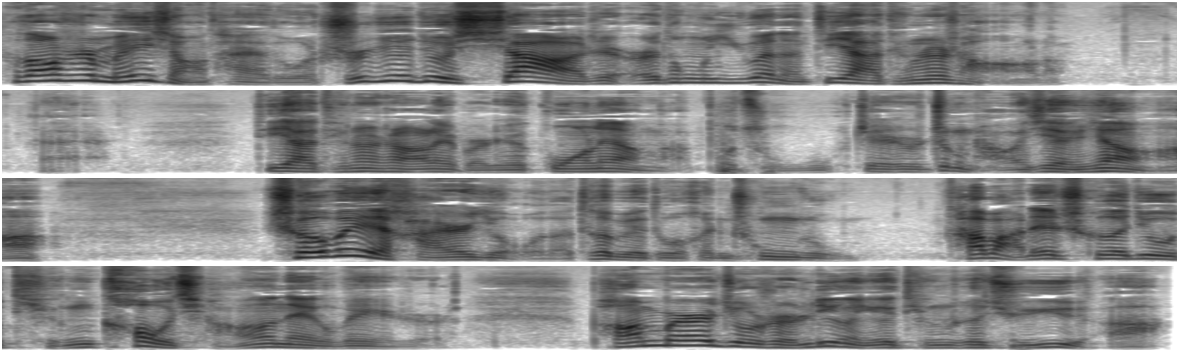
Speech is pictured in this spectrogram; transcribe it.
他当时没想太多，直接就下了这儿童医院的地下停车场了。哎，地下停车场里边这光亮啊不足，这是正常现象啊。车位还是有的，特别多，很充足。他把这车就停靠墙的那个位置了，旁边就是另一个停车区域啊。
